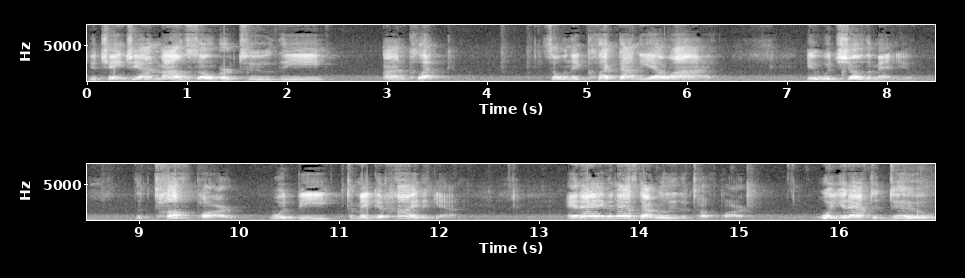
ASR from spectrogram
You change the on mouse over to the on click. So when they clicked on the LI, it would show the menu. The tough part would be to make it hide again. And even that's not really the tough part. What you'd have to do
